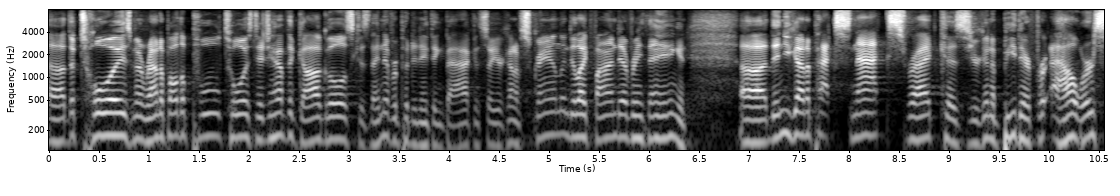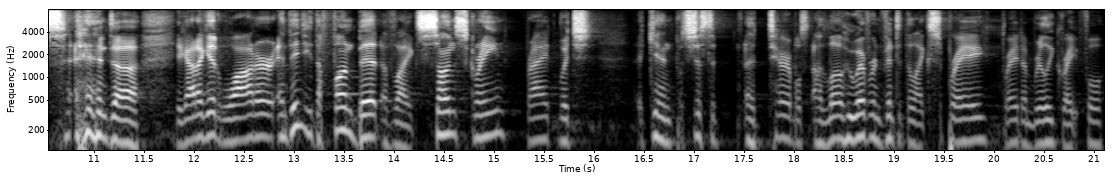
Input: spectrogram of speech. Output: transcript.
uh, the toys, man, round up all the pool toys. Did you have the goggles? Because they never put anything back. And so you're kind of scrambling to like find everything. And uh, then you got to pack snacks, right? Because you're going to be there for hours. and uh, you got to get water. And then you get the fun bit of like sunscreen, right? Which, again, was just a a terrible i love whoever invented the like spray right i'm really grateful.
